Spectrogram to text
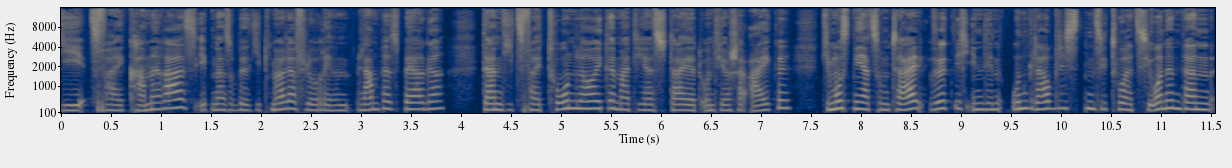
die zwei Kameras, eben also Birgit Möller, Florian Lampersberger, dann die zwei Tonleute, Matthias Steyert und Joscha Eikel, die mussten ja zum Teil wirklich in den unglaublichsten Situationen dann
